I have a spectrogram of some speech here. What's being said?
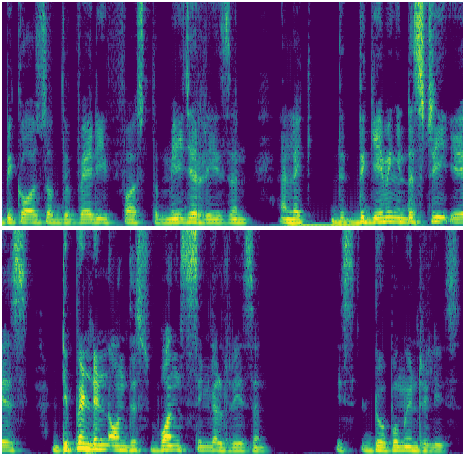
Because of the very first the major reason. And like the, the gaming industry is dependent on this one single reason is dopamine release.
